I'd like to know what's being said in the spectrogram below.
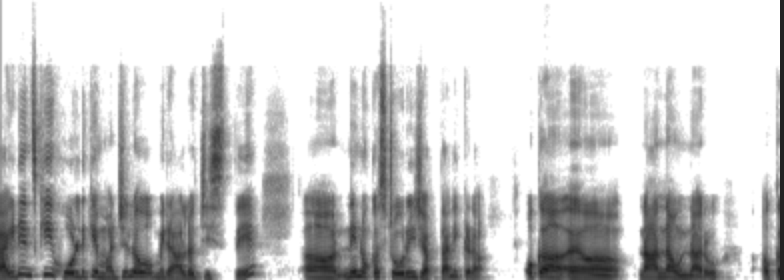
గైడెన్స్‌కి, హోల్డ్‌కి మధ్యలో మీరు ఆలోచిస్తే నేను ఒక స్టోరీ చెప్తాను ఇక్కడ ఒక నాన్న ఉన్నారు. ఒక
